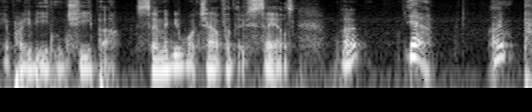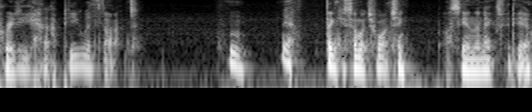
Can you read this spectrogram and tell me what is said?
it'll probably be even cheaper. So maybe watch out for those sales. But yeah, I'm pretty happy with that. Hmm. Thank you so much for watching. I'll see you in the next video.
